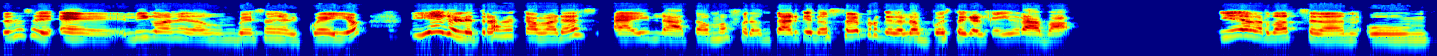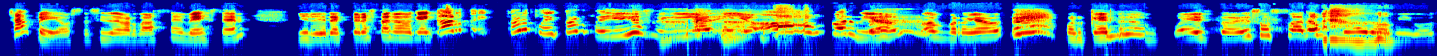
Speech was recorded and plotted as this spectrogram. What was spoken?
Entonces eh, eh, Ligon le da un beso en el cuello y en el detrás de cámaras hay la toma frontal que no sé por qué no la han puesto en el K-drama. Y de verdad se dan un chape, o sea, si de verdad se besen y el director está como que corte, corte, corte y ellos seguían y yo, oh, por Dios, oh, por Dios, ¿por qué no lo han puesto? Eso suena puro, amigos.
